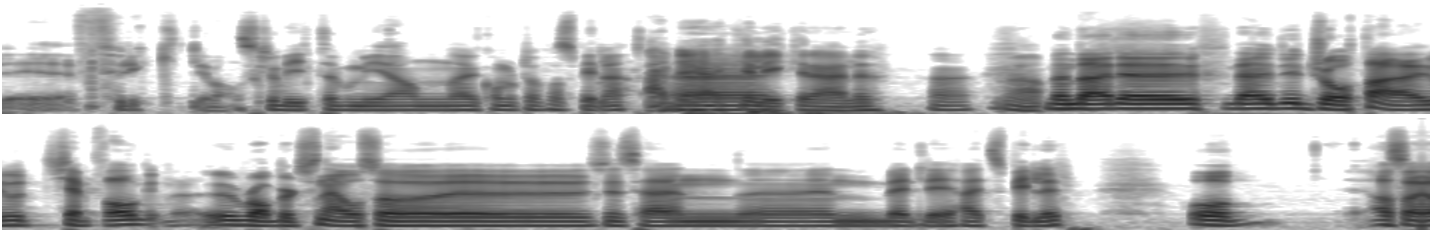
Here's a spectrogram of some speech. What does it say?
eh, fryktelig vanskelig å vite hvor mye han eh, kommer til å få spille. Det er det jeg ikke Eh, liker, jeg heller. Ja. Men der, er, eh, det er, Jota er jo et kjempevalg. Robertson er også, syns jeg, en, en veldig heit spiller. Og altså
